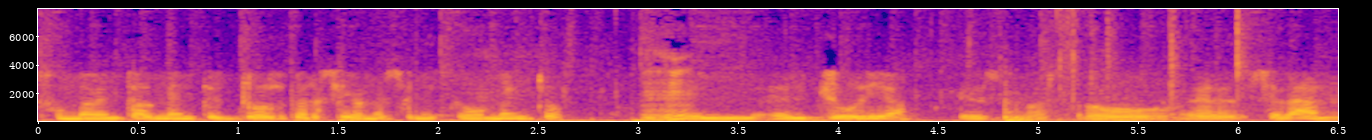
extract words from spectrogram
fundamentalmente dos versiones en este momento. el, Julia, que es nuestro eh, sedán,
